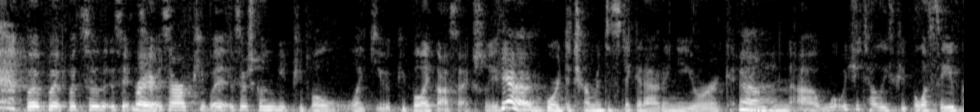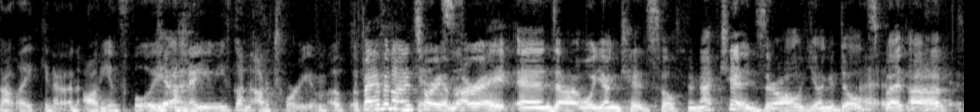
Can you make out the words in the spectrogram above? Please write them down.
but, but, but, so is it, Right. there, there are people. Is there's going to be people like you, people like us, actually, Yeah. who are determined to stick it out in New York. Yeah. And uh, what would you tell these people? Let's say you've got like you know an audience full. Of, Yeah. You know, you, you've got an auditorium of. of If I have an auditorium, kids. all right, and uh, well, young kids. So if they're not kids; they're all young adults. Uh, but uh,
